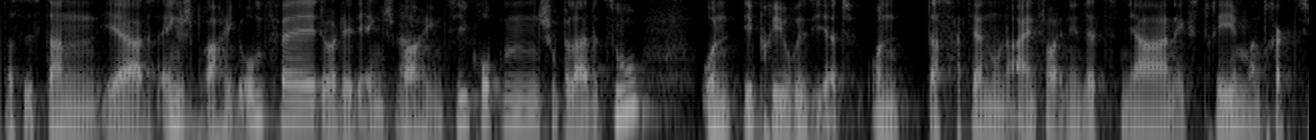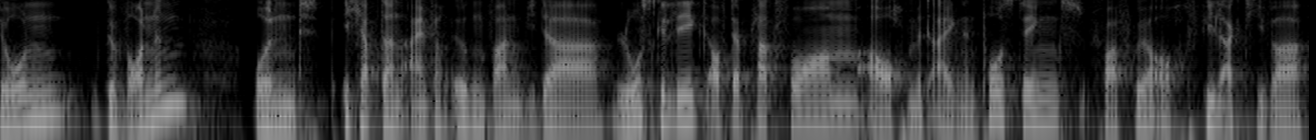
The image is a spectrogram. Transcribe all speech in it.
Das ist dann eher das englischsprachige Umfeld oder die englischsprachigen Zielgruppen, Schublade zu und depriorisiert. Und das hat ja nun einfach in den letzten Jahren extrem an Traktion gewonnen. Und ich habe dann einfach irgendwann wieder losgelegt auf der Plattform, auch mit eigenen Postings. Ich war früher auch viel aktiver,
